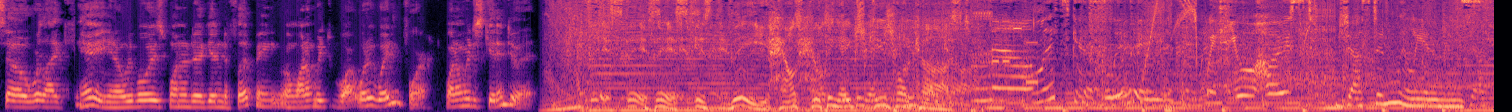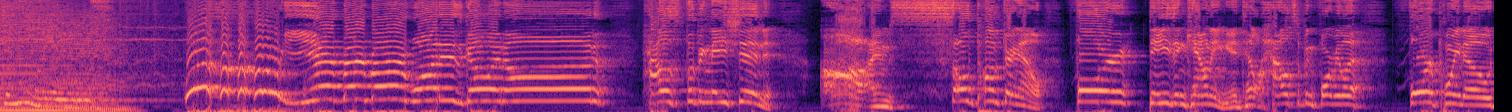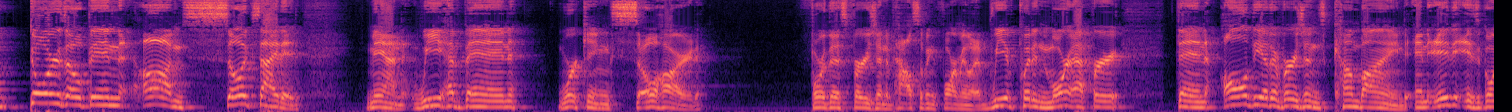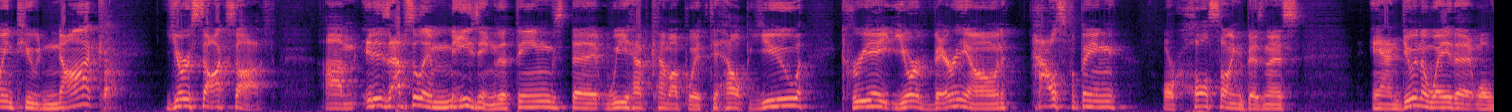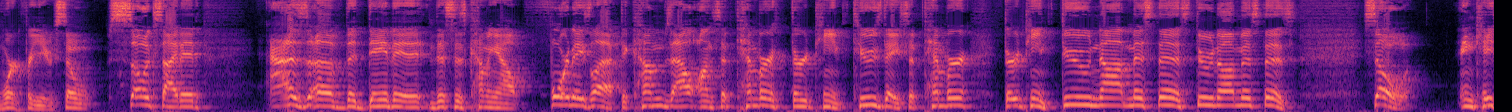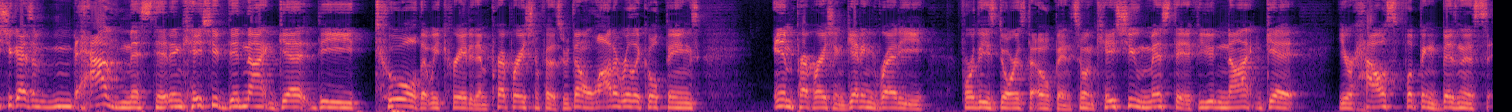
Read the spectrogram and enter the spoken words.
So we're like, hey, you know, we've always wanted to get into flipping. Well, why don't we? What, what are we waiting for? Why don't we just get into it? This, this, this is the House Flipping HQ podcast. Now let's get flipping with your host, Justin Williams. Justin Williams. Woo! Yeah, baby! What is going on? House Flipping Nation! Ah, I'm so pumped right now. Four days and counting until House Flipping Formula 4.0 doors open. Oh, I'm so excited. Man, we have been working so hard for this version of House Flipping Formula. We have put in more effort than all the other versions combined, and it is going to knock your socks off. Um, it is absolutely amazing the things that we have come up with to help you create your very own house flipping or wholesaling business and do in a way that will work for you. So, so excited. As of the day that this is coming out, four days left. It comes out on September 13th, Tuesday, September 13th. Do not miss this. Do not miss this. So, in case you guys have, missed it, in case you did not get the tool that we created in preparation for this, we've done a lot of really cool things in preparation, getting ready for these doors to open. So, in case you missed it, if you did not get your house flipping business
